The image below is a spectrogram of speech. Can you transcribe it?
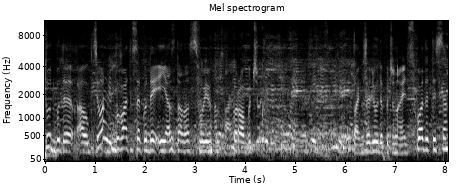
Тут буде аукціон відбуватися, куди і я здала свою коробочку. Так, вже люди починають сходитися.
